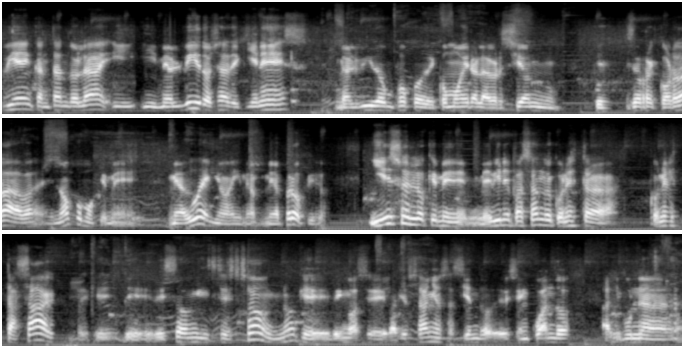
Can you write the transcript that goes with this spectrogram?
bien cantándola y, me olvido ya de quién es, me olvido un poco de cómo era la versión que yo recordaba, ¿no? Como que me, me adueño y me apropio. Y eso es lo que me, viene pasando con esta, con esta saga de, de, Song y Song, ¿no? que vengo hace varios años haciendo de vez en cuando alguna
